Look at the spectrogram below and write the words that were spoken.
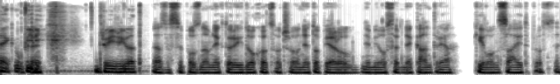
tak upíri. Druhý život. Ja zase poznám niektorých dôchodcov, čo netopierov nemilosrdne kantria, kill on site proste.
